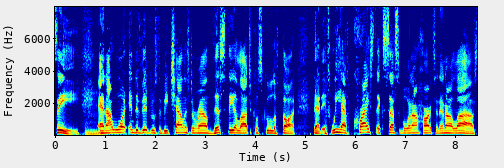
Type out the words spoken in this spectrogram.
C. Mm. And I want individuals to be challenged around this theological school of thought that if we have Christ accessible in our hearts and in our lives,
